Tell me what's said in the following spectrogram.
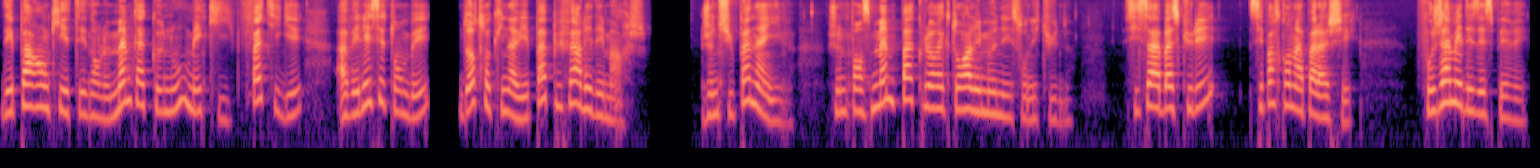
Des parents qui étaient dans le même cas que nous, mais qui, fatigués, avaient laissé tomber, d'autres qui n'avaient pas pu faire les démarches. Je ne suis pas naïve. Je ne pense même pas que le rectorat ait mené son étude. Si ça a basculé, c'est parce qu'on n'a pas lâché. Faut jamais désespérer.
